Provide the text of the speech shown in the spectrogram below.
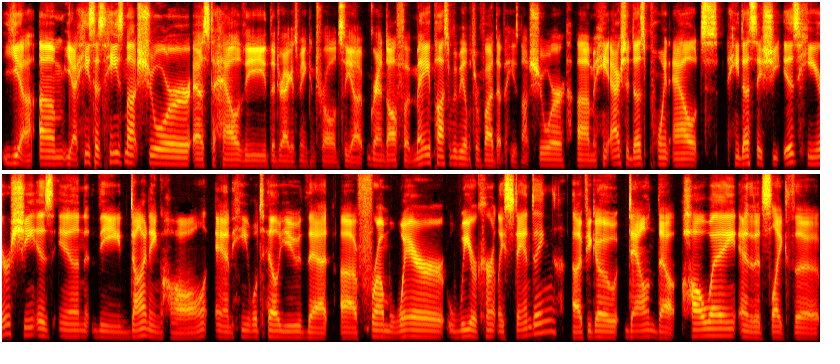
Yeah, um, yeah. He says he's not sure as to how the the dragon's being controlled. So yeah, Grandolpha may possibly be able to provide that, but he's not sure. Um, he actually does point out. He does say she is here. She is in the dining hall, and he will tell you that uh, from where we are currently standing, uh, if you go down the hallway, and it's like the,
